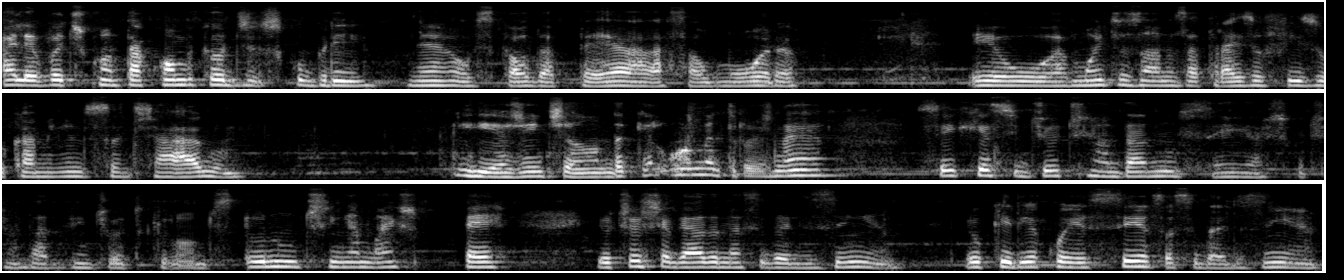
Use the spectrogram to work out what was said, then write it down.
Olha, eu vou te contar como que eu descobri, né, o escaldapé, a salmoura. Eu, há muitos anos atrás, eu fiz o caminho de Santiago e a gente anda quilômetros, né? Sei que esse dia eu tinha andado, não sei, acho que eu tinha andado 28 quilômetros. Eu não tinha mais pé. Eu tinha chegado na cidadezinha, eu queria conhecer essa cidadezinha.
